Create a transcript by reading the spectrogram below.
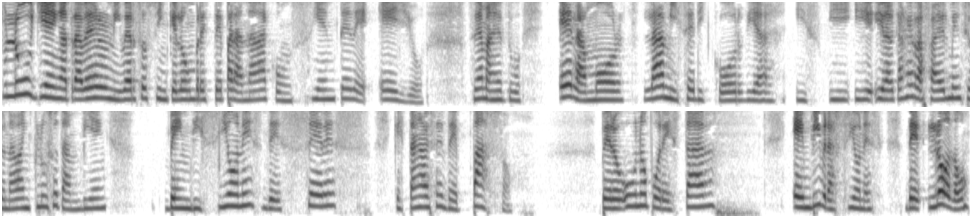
fluyen a través del universo sin que el hombre esté para nada consciente de ello. Se llama tú, el amor, la misericordia y, y el arcángel Rafael mencionaba incluso también bendiciones de seres que están a veces de paso pero uno por estar en vibraciones de lodo,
